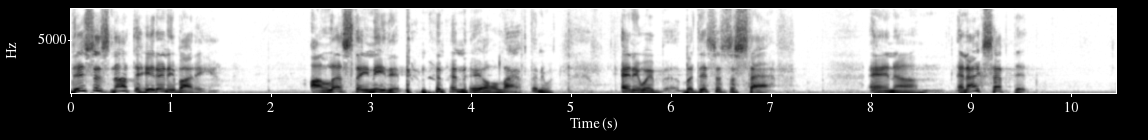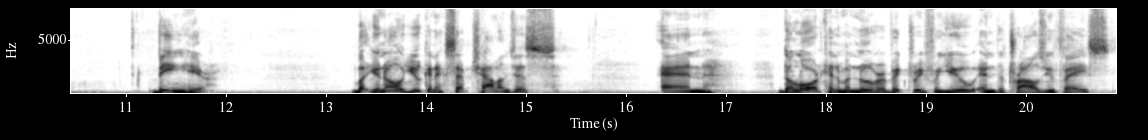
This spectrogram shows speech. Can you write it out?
"This is not to hit anybody, unless they need it." and they all laughed anyway. Anyway, but this is the staff, and um, and I accept it being here. But you know, you can accept challenges and the Lord can maneuver victory for you in the trials you face,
